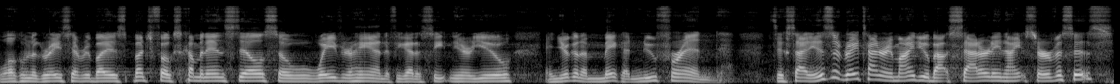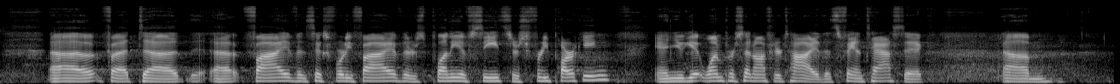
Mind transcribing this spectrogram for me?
Welcome to Grace, everybody. There's a bunch of folks coming in still, so wave your hand if you got a seat near you, and you're going to make a new friend. It's exciting. This is a great time to remind you about Saturday night services. Uh, at uh, uh, 5 and 6.45, there's plenty of seats. There's free parking, and you get 1% off your tithe. That's fantastic. Um,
